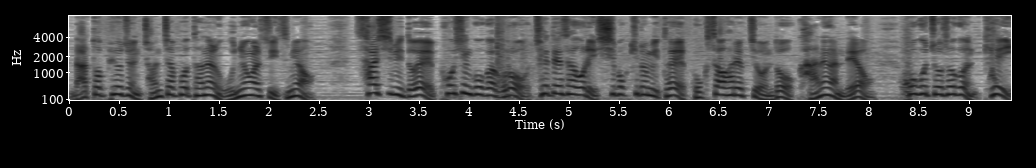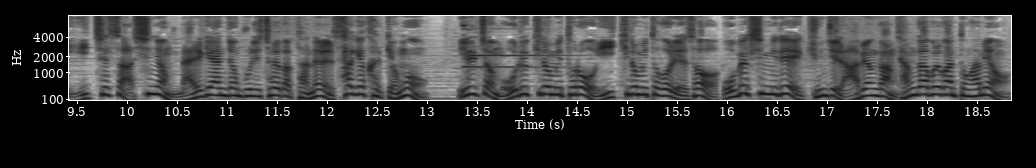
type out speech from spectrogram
나토 표준 전차 포탄을 운용할 수 있으며 42도의 포신 고각으로 최대 사거리 15km의 곡사 화력 지원도 가능한데요. 포구 초속은 K274 신형 날개 안정 분리 철갑탄을 사격할 경우 1.56km로 2km 거리에서 510mm의 균질 압연강 장갑을 관통하며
